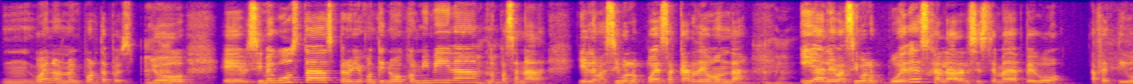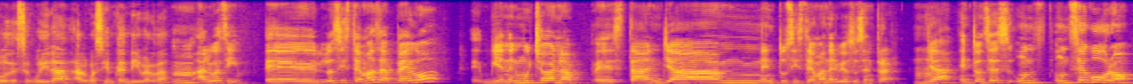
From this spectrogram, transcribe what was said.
bueno, no importa, pues yo eh, sí me gustas, pero yo continúo con mi vida, no pasa nada. Y el evasivo lo puedes sacar de onda y al evasivo lo puedes jalar al sistema de apego afectivo de seguridad. Algo así entendí, ¿verdad? Mm, algo así. Eh, los sistemas de apego eh, vienen mucho en la, están ya mm, en tu sistema nervioso central, ¿ya? Entonces, un, un seguro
